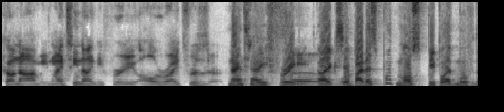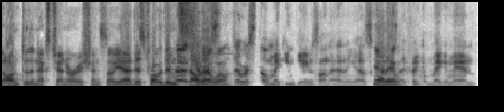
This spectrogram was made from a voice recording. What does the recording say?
Konami, 1993, all rights reserved. 1993. So, like, see, by this point, most people had moved on to the next generation. So yeah, this probably didn't Yeah, sell that were, well. They were still making games on NES. Yeah, they- I think Mega Man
